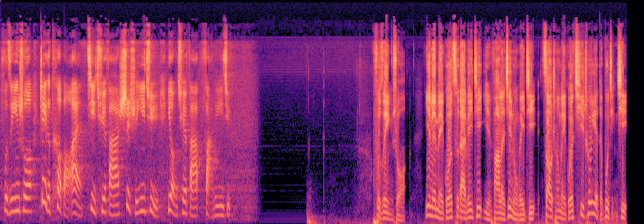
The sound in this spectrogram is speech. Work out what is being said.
傅子英说，这个特保案既缺乏事实依据，又缺乏法律依据。傅子英说，因为美国次贷危机引发了金融危机，造成美国汽车业的不景气，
